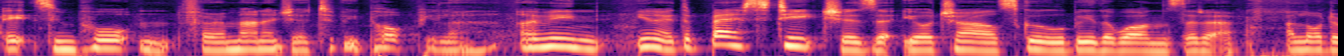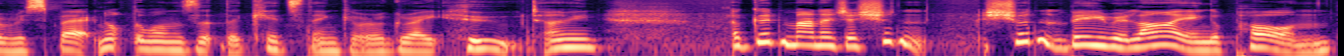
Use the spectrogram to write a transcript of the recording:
it's important for a manager to be popular? I mean, you know, the best teachers at your child's school will be the ones that have a lot of respect, not the ones that the kids think are a great hoot. I mean, a good manager shouldn't shouldn't be relying upon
